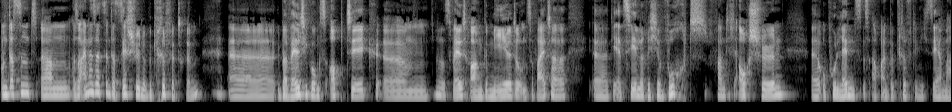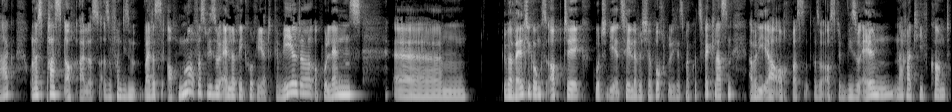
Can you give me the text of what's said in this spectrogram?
Und das sind, ähm, also einerseits sind da sehr schöne Begriffe drin. Äh, Überwältigungsoptik, ähm, das Weltraumgemälde und so weiter. Äh, die erzählerische Wucht fand ich auch schön. Äh, Opulenz ist auch ein Begriff, den ich sehr mag. Und das passt auch alles. Also von diesem, weil das auch nur auf das Visuelle rekurriert. Gemälde, Opulenz, ähm, Überwältigungsoptik, gut, die erzählerische Wucht würde ich jetzt mal kurz weglassen, aber die eher auch was, also aus dem visuellen Narrativ kommt.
